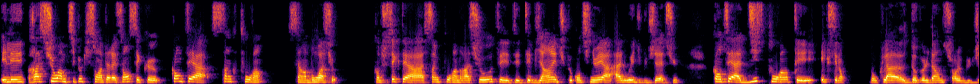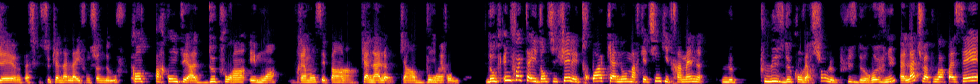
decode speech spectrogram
Et les ratios un petit peu qui sont intéressants, c'est que quand tu es à 5 pour 1, c'est un bon ratio. Quand tu sais que tu es à 5 pour 1 de ratio, tu es, bien et tu peux continuer à allouer du budget là-dessus. Quand tu es à 10 pour 1, tu es excellent. Donc là, euh, double down sur le budget euh, parce que ce canal-là, il fonctionne de ouf. Quand par contre, tu es à 2 pour 1 et moins, vraiment, c'est pas un canal qui a un bon ROI. Donc, une fois que tu as identifié les trois canaux marketing qui te ramènent le plus de conversion, le plus de revenus, euh, là, tu vas pouvoir passer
